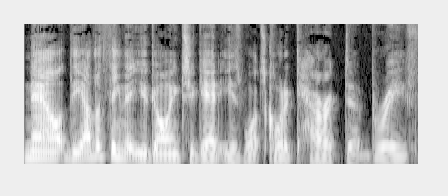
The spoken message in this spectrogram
Now, the other thing that you're going to get is what's called a character brief.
